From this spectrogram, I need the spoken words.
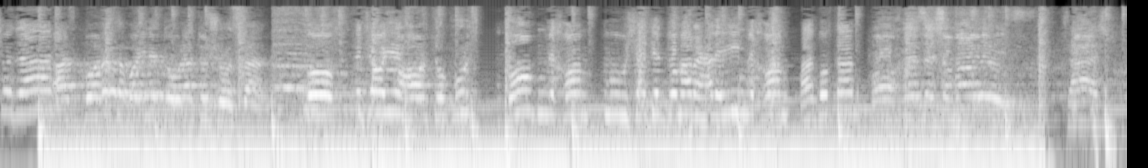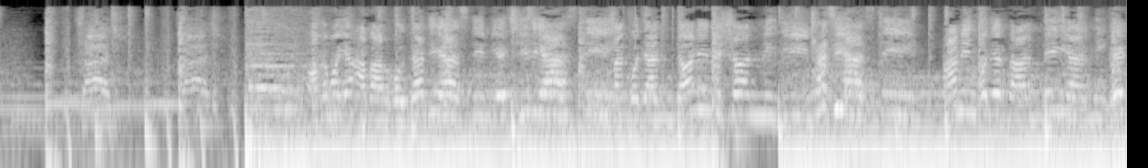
شدن. از بالا تا پایین دولت رو شستن. گفت به جای هارت و پورس بمب می‌خوام موشک دو مرحله ای می‌خوام. من گفتم مخلص شما نیست. چشم چشم چشم. آقا ما یه ابرقدرتی هستیم یه چیزی هستیم. سنگ و دندانی نشان میدیم. کسی هستیم. همین خود بنده یعنی یک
